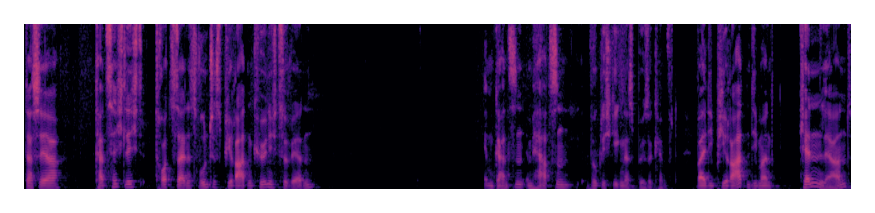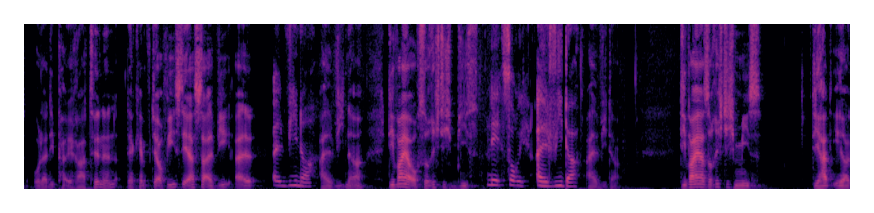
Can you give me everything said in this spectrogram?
dass er tatsächlich trotz seines Wunsches, Piratenkönig zu werden, im Ganzen, im Herzen wirklich gegen das Böse kämpft. Weil die Piraten, die man kennenlernt, oder die Piratinnen, der kämpft ja auch, wie ist die erste Alvi, Al, Alvina. Alvina, die war ja auch so richtig mies. Nee, sorry, Alvida. Alvida. Die war ja so richtig mies. Die hat ihre,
